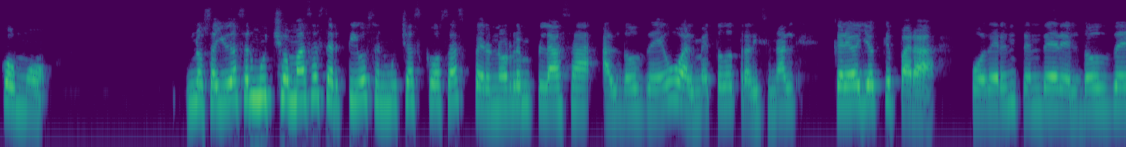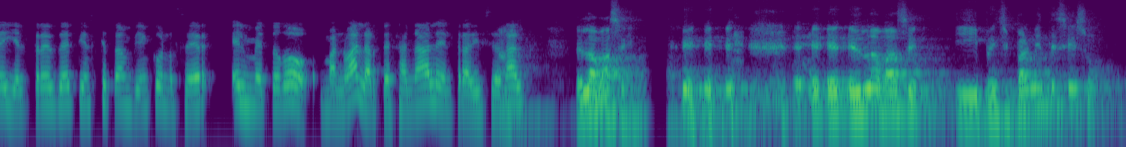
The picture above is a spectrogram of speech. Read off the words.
como nos ayuda a ser mucho más asertivos en muchas cosas, pero no reemplaza al 2D o al método tradicional. Creo yo que para poder entender el 2D y el 3D, tienes que también conocer el método manual, artesanal, el tradicional. Ah, es la base. E, e, e, es la base. Y principalmente es eso.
